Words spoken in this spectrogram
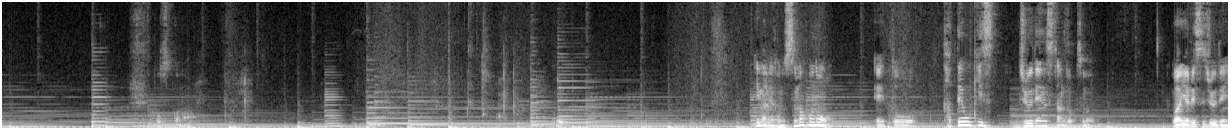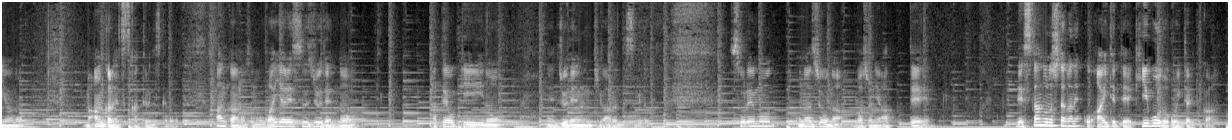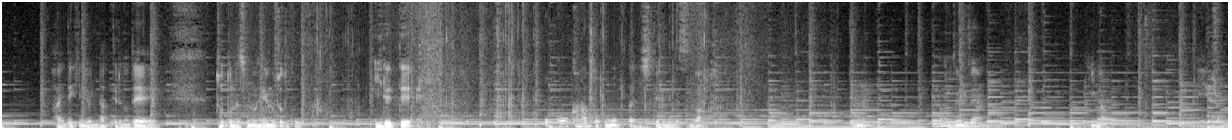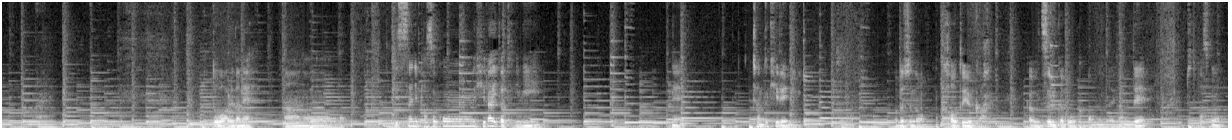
どうすっかな。こう。今ねそのスマホのえっ、と縦置き充電スタンドそのワイヤレス充電用の、まあ、アンカーのやつ使ってるんですけどアンカーのそのワイヤレス充電の縦置きの、ね、充電器があるんですけどそれも同じような場所にあってでスタンドの下がねこう開いててキーボードを置いたりとか、はい、できるようになってるのでちょっとねその辺をちょっとこう入れておこうかなと思ったりしてるんですがうん。でも全然ソコン開いた時にねちゃんと綺麗にその私の顔というかが映るかどうかが問題なのでちょっとパソコン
